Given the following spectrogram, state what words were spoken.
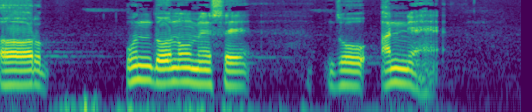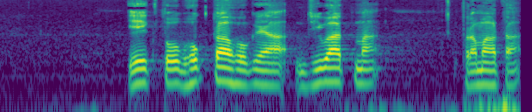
और उन दोनों में से जो अन्य है, एक तो भोक्ता हो गया जीवात्मा, प्रमाता,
